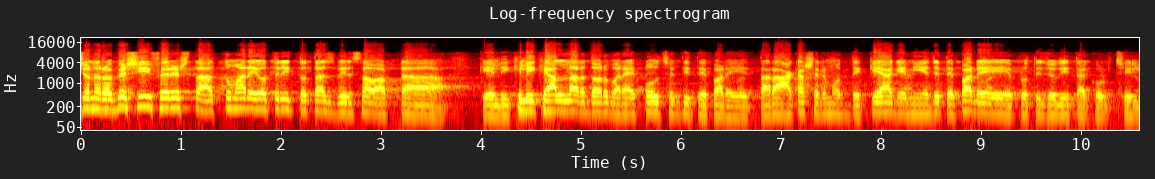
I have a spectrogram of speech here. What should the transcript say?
জনেরও বেশি ফেরেশতা তোমার এই অতিরিক্ত তাজবির সওয়াবটা। কে লিখে লিখে আল্লাহর দরবারে পৌঁছে দিতে পারে, তারা আকাশের মধ্যে কে আগে নিয়ে যেতে পারে, প্রতিযোগিতা করছিল।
